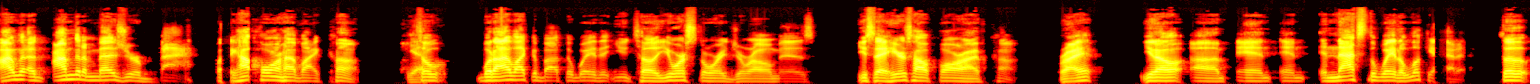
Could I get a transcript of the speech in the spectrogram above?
I'm gonna I'm gonna measure back. Like how far have I come? Yeah. So what I like about the way that you tell your story, Jerome, is you say, "Here's how far I've come," right? You know, um, and and and that's the way to look at it. So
